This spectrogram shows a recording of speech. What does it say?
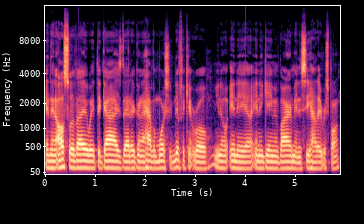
and then also evaluate the guys that are going to have a more significant role, you know, in a in a game environment and see how they respond.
